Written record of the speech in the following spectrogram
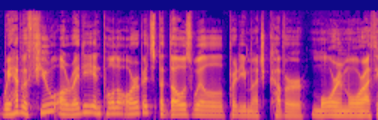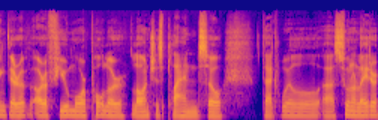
we have a few already in polar orbits, but those will pretty much cover more and more. I think there are a few more polar launches planned, so that will uh, sooner or later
